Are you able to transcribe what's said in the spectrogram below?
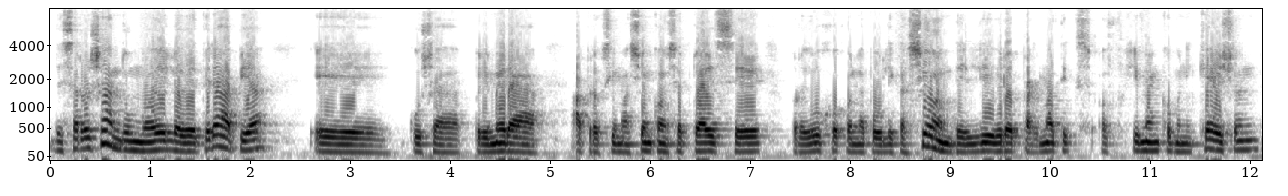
desarrollando un modelo de terapia cuya primera aproximación conceptual se produjo con la publicación del libro Pragmatics of Human Communication,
